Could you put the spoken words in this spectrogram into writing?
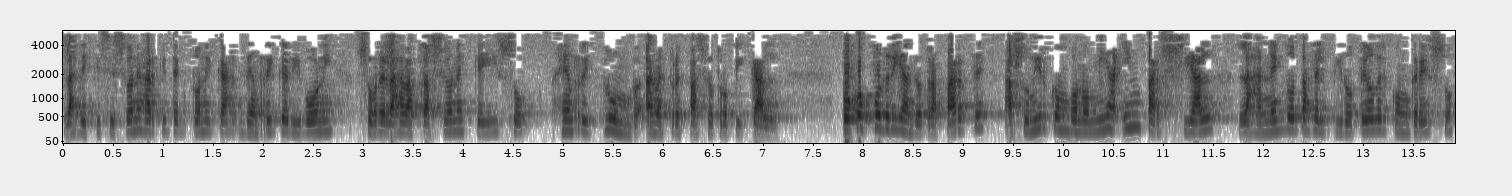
las disquisiciones arquitectónicas de Enrique Vivoni sobre las adaptaciones que hizo Henry Klumb a nuestro espacio tropical. Pocos podrían, de otra parte, asumir con bonomía imparcial las anécdotas del tiroteo del Congreso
